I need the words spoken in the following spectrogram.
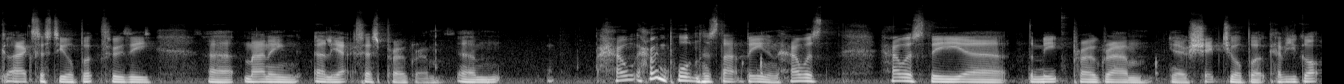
got access to your book through the uh, Manning Early Access Program. Um, how how important has that been, and how has how has the uh, the MEAP program you know shaped your book? Have you got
